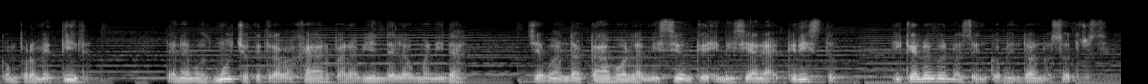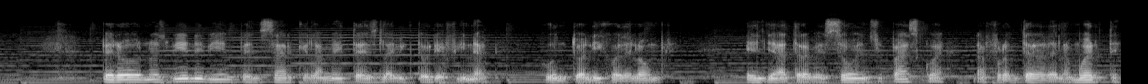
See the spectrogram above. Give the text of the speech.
comprometida. Tenemos mucho que trabajar para bien de la humanidad, llevando a cabo la misión que iniciara Cristo y que luego nos encomendó a nosotros. Pero nos viene bien pensar que la meta es la victoria final junto al Hijo del Hombre. Él ya atravesó en su Pascua la frontera de la muerte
